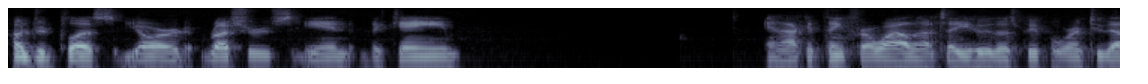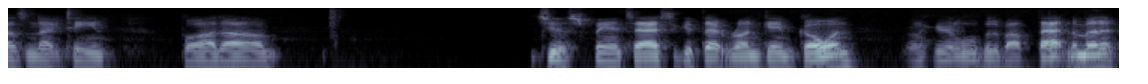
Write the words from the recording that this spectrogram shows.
100 plus yard rushers in the game. And I could think for a while and not tell you who those people were in 2019. But um, just fantastic. To get that run game going. We're going to hear a little bit about that in a minute.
